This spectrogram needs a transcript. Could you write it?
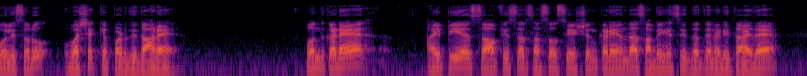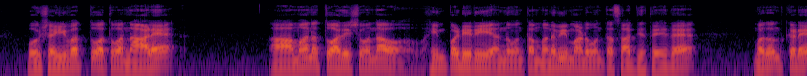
ಪೊಲೀಸರು ವಶಕ್ಕೆ ಪಡೆದಿದ್ದಾರೆ. ಒಂದು ಕಡೆ I P S officers association ಕಡೆಯಿಂದ ಸಭೆಗೆ ಸಿದ್ಧತೆ ನಡೀತಾ ಇದೆ. ಬಹುಶಃ ಇವತ್ತು ಅಥವಾ ನಾಳೆ ಆ ಅಮಾನತು ಆದೇಶವನ್ನು ಹಿಂಪಡೀರಿ ಅನ್ನುವಂಥ ಮನವಿ ಮಾಡುವಂಥ ಸಾಧ್ಯತೆ ಇದೆ. ಮತ್ತೊಂದು ಕಡೆ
